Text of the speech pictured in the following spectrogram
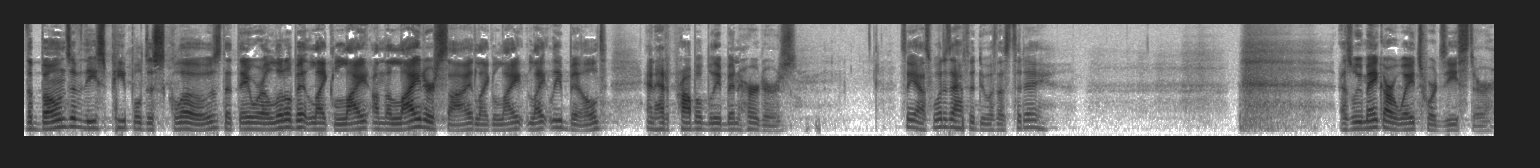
The bones of these people disclosed that they were a little bit like light on the lighter side, like light, lightly built, and had probably been herders. So, yes, what does that have to do with us today? As we make our way towards Easter,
